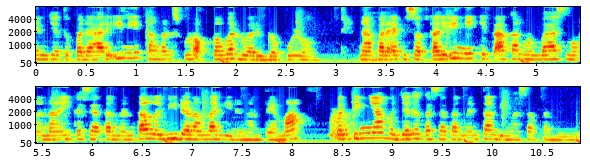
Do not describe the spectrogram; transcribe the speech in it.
yang jatuh pada hari ini tanggal 10 Oktober 2020. Nah, pada episode kali ini kita akan membahas mengenai kesehatan mental lebih dalam lagi dengan tema pentingnya menjaga kesehatan mental di masa pandemi.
